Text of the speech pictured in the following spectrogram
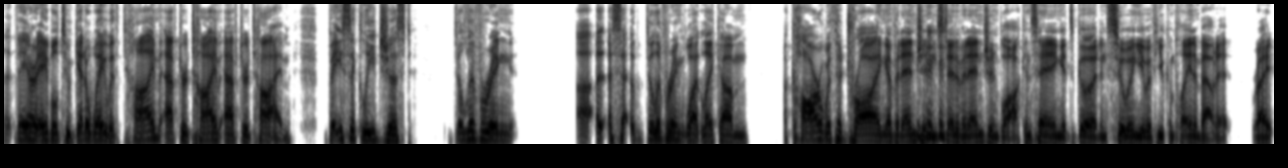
that they are able to get away with time after time after time basically just delivering uh, a, a se- delivering what like um a car with a drawing of an engine instead of an engine block and saying it's good and suing you if you complain about it, right?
